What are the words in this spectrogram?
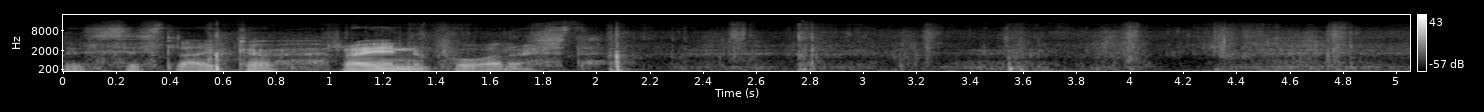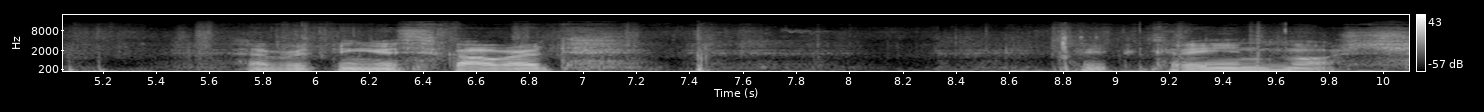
This is like a rainforest. Everything is covered with green moss.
